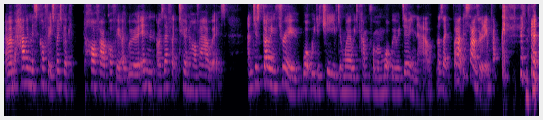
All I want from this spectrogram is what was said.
I remember having this coffee, it's supposed to be like a half hour coffee. We were in, I was there for like two and a half hours and just going through what we'd achieved and where we'd come from and what we were doing now. And I was like, wow, this sounds really impressive. um,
